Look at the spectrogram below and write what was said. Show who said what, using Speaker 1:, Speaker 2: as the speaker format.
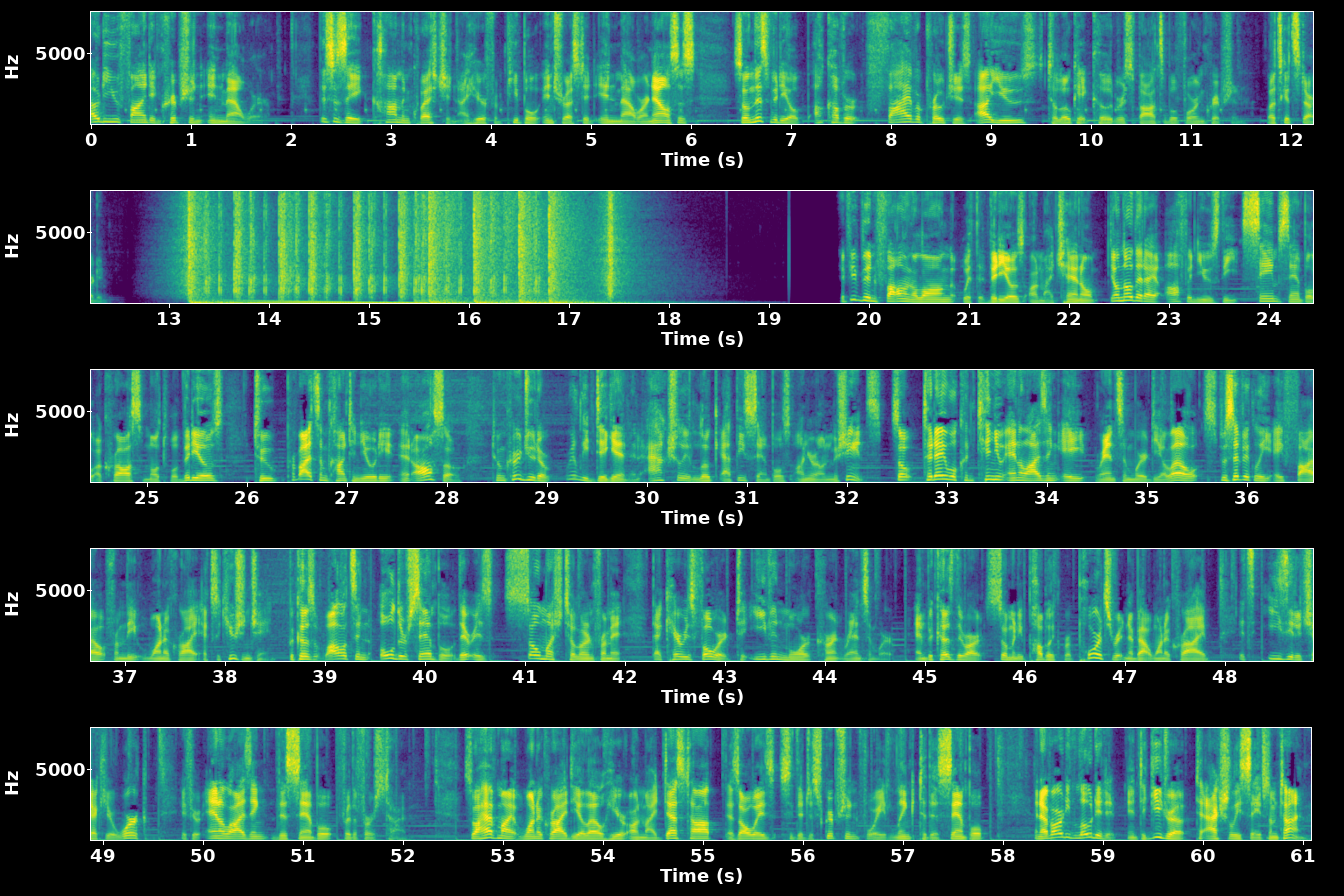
Speaker 1: How do you find encryption in malware? This is a common question I hear from people interested in malware analysis, so in this video, I'll cover five approaches I use to locate code responsible for encryption. Let's get started. If you've been following along with the videos on my channel, you'll know that I often use the same sample across multiple videos to provide some continuity and also to encourage you to really dig in and actually look at these samples on your own machines. So today we'll continue analyzing a ransomware DLL, specifically a file from the WannaCry execution chain. Because while it's an older sample, there is so much to learn from it that carries forward to even more current ransomware. And because there are so many public reports written about WannaCry, it's easy to check your work if you're analyzing this sample for the first time. So I have my WannaCry DLL here on my desktop. As always, see the description for a link to this sample and I've already loaded it into Ghidra to actually save some time.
